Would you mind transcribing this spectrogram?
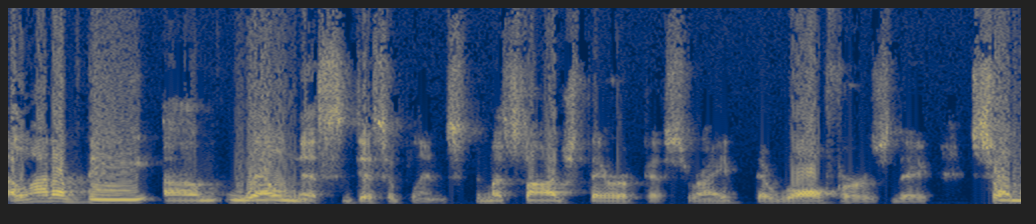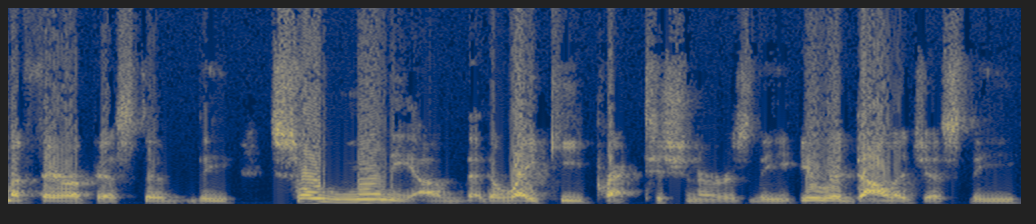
a lot of the um, wellness disciplines, the massage therapists, right? The rolfers, the soma therapists, the, the, so many of the, the Reiki practitioners, the iridologists, the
